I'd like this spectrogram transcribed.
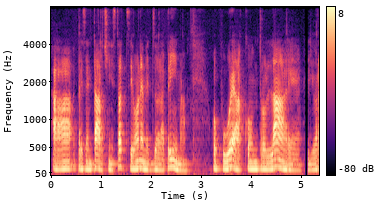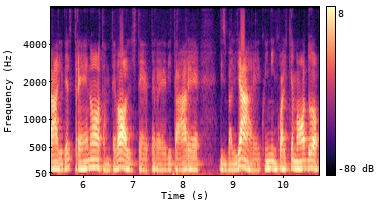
a presentarci in stazione mezz'ora prima oppure a controllare gli orari del treno tante volte per evitare di sbagliare, quindi in qualche modo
